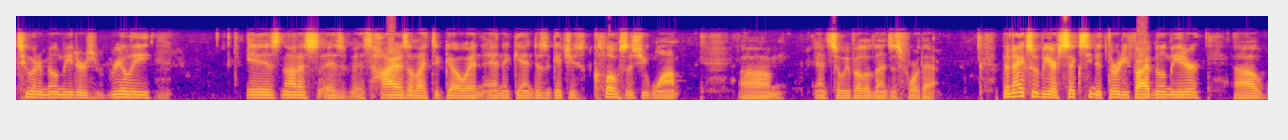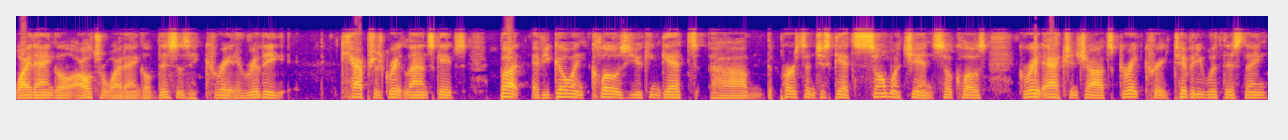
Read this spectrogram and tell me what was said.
200 millimeters really is not as, as, as high as I like to go, and, and again, doesn't get you as close as you want. Um, and so we have other lenses for that. The next will be our 16 to 35 millimeter uh, wide angle, ultra wide angle. This is a great, it really captures great landscapes. But if you go in close, you can get um, the person just gets so much in so close. Great action shots, great creativity with this thing.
